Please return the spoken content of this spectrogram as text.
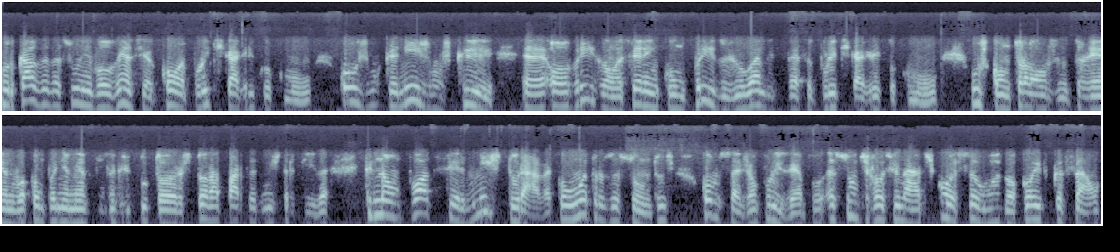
por causa da sua envolvência com a política agrícola comum, com os mecanismos que eh, obrigam a serem cumpridos no âmbito dessa política agrícola comum, os controles no terreno, o acompanhamento dos agricultores, toda a parte administrativa, que não pode ser misturada com outros assuntos, como sejam, por exemplo, assuntos relacionados com a saúde ou com a educação,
